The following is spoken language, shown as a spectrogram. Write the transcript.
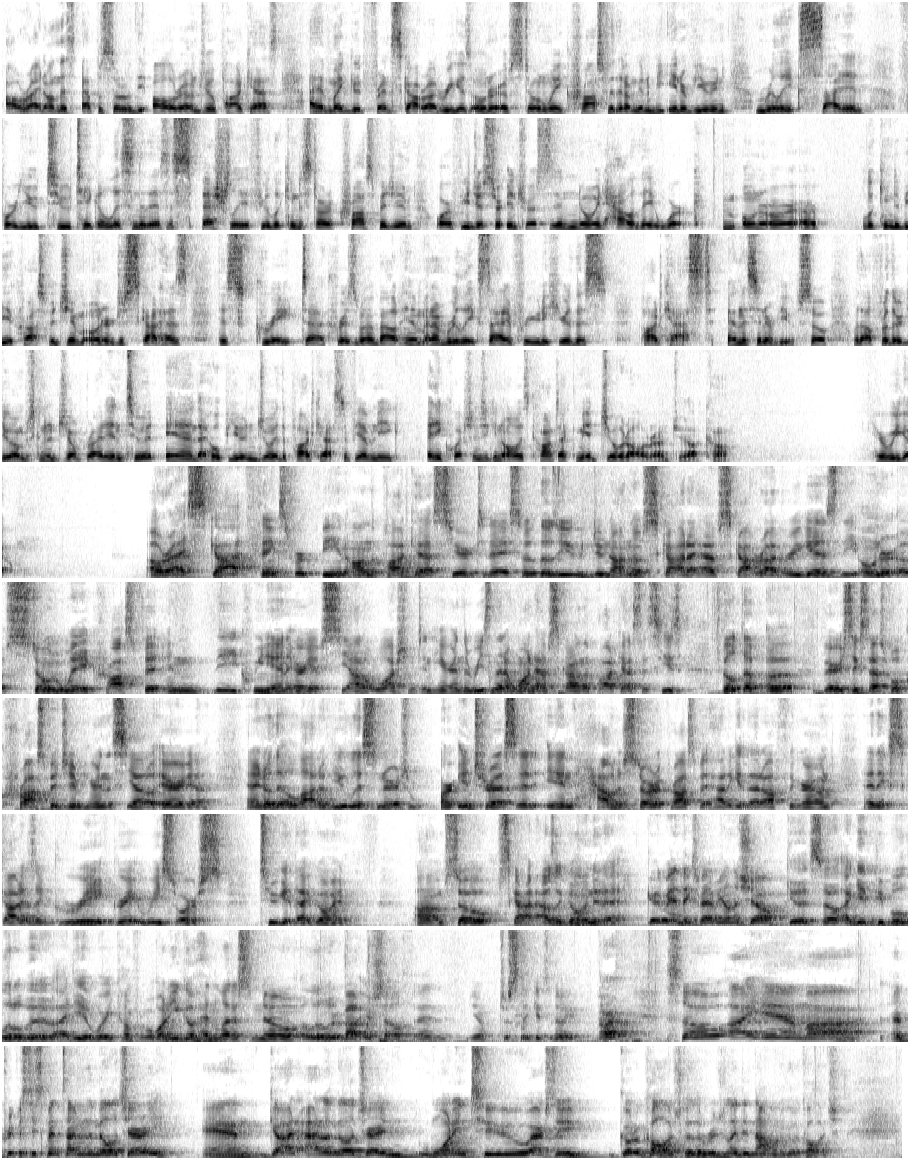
All right, on this episode of the All Around Joe podcast, I have my good friend Scott Rodriguez, owner of Stoneway CrossFit, that I'm going to be interviewing. I'm really excited for you to take a listen to this, especially if you're looking to start a CrossFit gym or if you just are interested in knowing how they work. Owner or, or looking to be a CrossFit gym owner, just Scott has this great uh, charisma about him, and I'm really excited for you to hear this podcast and this interview. So, without further ado, I'm just going to jump right into it, and I hope you enjoy the podcast. If you have any any questions, you can always contact me at joe at allaroundjoe.com. Here we go. All right, Scott, thanks for being on the podcast here today. So, those of you who do not know Scott, I have Scott Rodriguez, the owner of Stoneway CrossFit in the Queen Anne area of Seattle, Washington, here. And the reason that I wanted to have Scott on the podcast is he's built up a very successful CrossFit gym here in the Seattle area. And I know that a lot of you listeners are interested in how to start a CrossFit, how to get that off the ground. And I think Scott is a great, great resource to get that going. Um, so, Scott, how's it going today? Good, man. Thanks for having me on the show. Good. So, I gave people a little bit of idea of where you come from, but why don't you go ahead and let us know a little bit about yourself and, you know, just so they get to know you. All right. So, I am, uh, I previously spent time in the military and got out of the military wanting to actually go to college because originally I did not want to go to college.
